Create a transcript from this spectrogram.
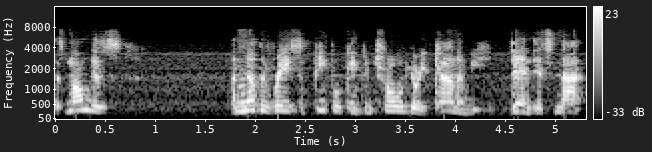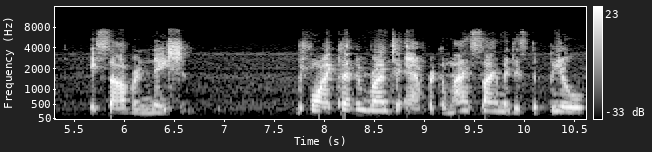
As long as another race of people can control your economy, then it's not a sovereign nation. Before I cut and run to Africa, my assignment is to build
